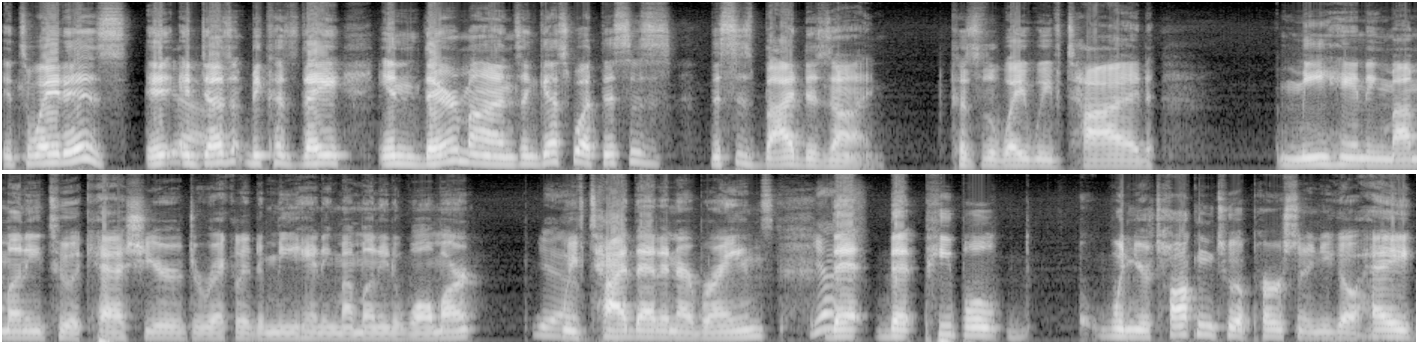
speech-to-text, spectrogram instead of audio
it's the way it is. It, Yeah. it doesn't because they in their minds and guess what? This is this is by design because the way we've tied me handing my money to a cashier directly to me handing my money to Walmart. Yeah. We've tied that in our brains Yes. that that people when you're talking to a person and you go, "Hey,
